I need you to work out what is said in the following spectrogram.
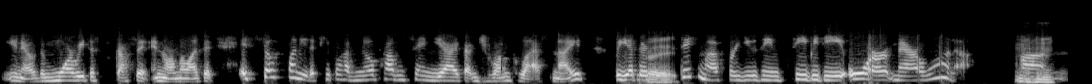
You know, the more we discuss it and normalize it. It's so funny that people have no problem saying, yeah, I got drunk last night, but yet there's right. a stigma for using CBD or marijuana. Mm-hmm. Um,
